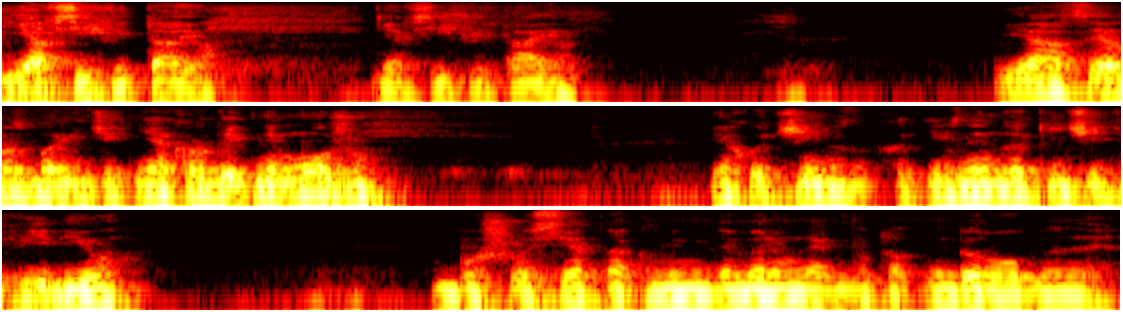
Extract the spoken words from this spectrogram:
Я всіх вітаю. Я всіх вітаю. Я цей розмаринчик ніяк родити не можу. Я хотів, хотів з ним закінчити відео. Бо щось я так, мені для мене як будто недороблене.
